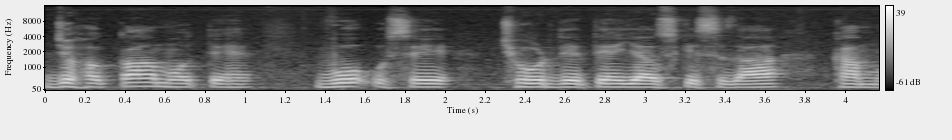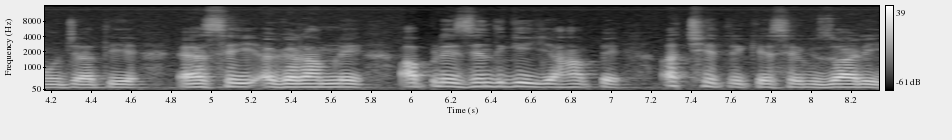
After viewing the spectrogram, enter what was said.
जो हकाम होते हैं, वो उसे छोड़ देते हैं या उसकी सज़ा कम हो जाती है। ऐसे ही अगर हमने अपनी ज़िंदगी यहाँ पे अच्छे तरीके से गुजारी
